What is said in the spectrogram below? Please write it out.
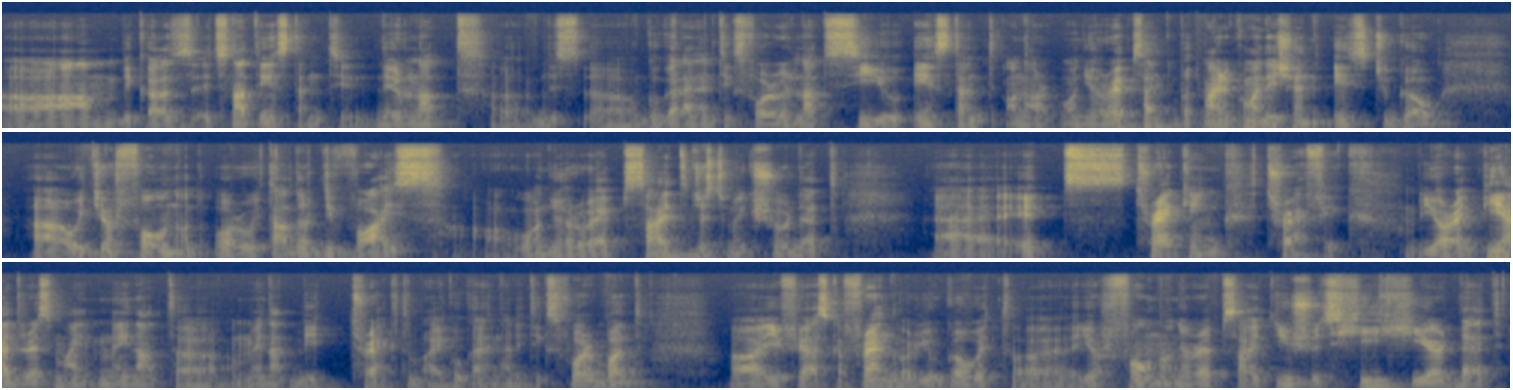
um, because it's not instant. They will not uh, this uh, Google Analytics 4 will not see you instant on our on your website. But my recommendation is to go uh, with your phone or with other device uh, on your website just to make sure that uh, it's tracking traffic. Your IP address might may not uh, may not be tracked by Google Analytics 4, but uh, if you ask a friend or you go with uh, your phone on your website, you should see here that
